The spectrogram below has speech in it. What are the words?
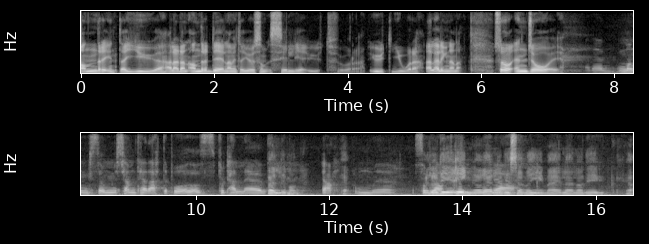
andre intervjuet, eller den andre delen av intervjuet som Silje utfører, utgjorde, eller lignende. Så enjoy. Det er mange som kommer til deg etterpå og forteller Veldig mange. ja, Ja. om eh, Eller de ringer, eller Ja. de sender e-mail, eller de Ja.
